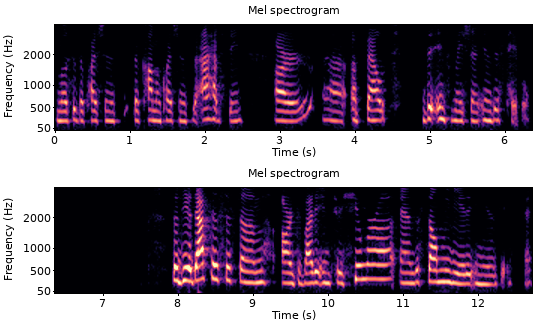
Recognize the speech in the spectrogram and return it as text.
most of the questions, the common questions that I have seen are uh, about the information in this table. So the adaptive system are divided into humoral and cell-mediated immunity. Okay?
